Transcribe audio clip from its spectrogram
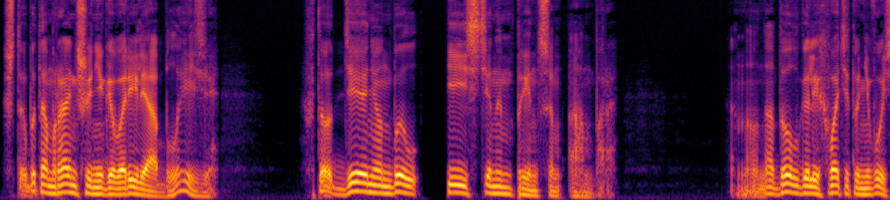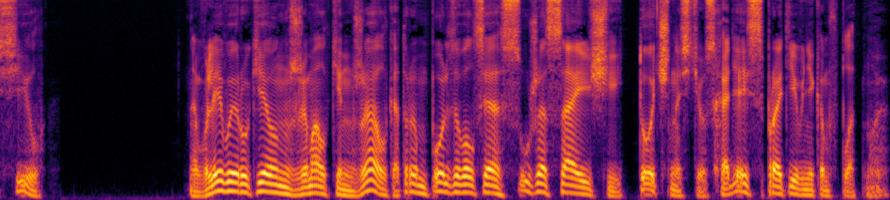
Что бы там раньше не говорили о Блейзе, в тот день он был истинным принцем Амбара. Но надолго ли хватит у него сил? В левой руке он сжимал кинжал, которым пользовался с ужасающей точностью, сходясь с противником вплотную.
